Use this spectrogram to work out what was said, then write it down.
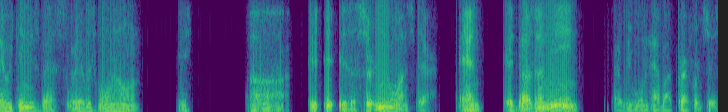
everything is best, whatever's going on. Okay? Uh, it, it is a certain nuance there. And it doesn't mean that we won't have our preferences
